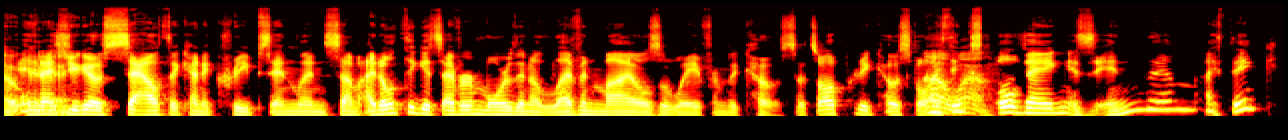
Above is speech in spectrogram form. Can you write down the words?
And as you go south, it kind of creeps inland some. I don't think it's ever more than 11 miles away from the coast. So it's all pretty coastal. I Oh, think wow. Solvang is in them, I think.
